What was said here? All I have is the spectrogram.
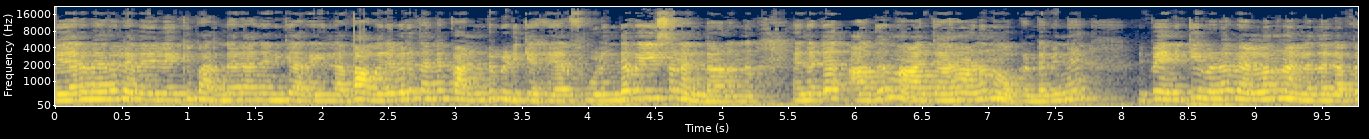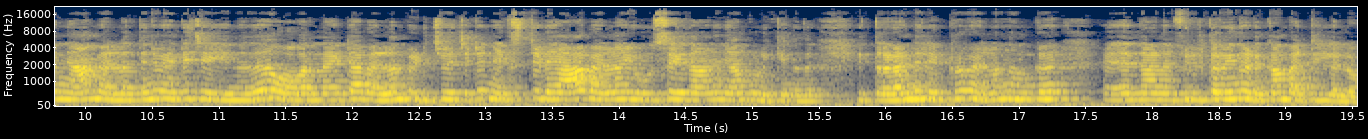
വേറെ വേറെ ലെവലിലേക്ക് പറഞ്ഞുതരാൻ എനിക്ക് അറിയില്ല അപ്പൊ അവരവർ തന്നെ കണ്ടുപിടിക്കുക ഹെയർ ഫോളിന്റെ റീസൺ എന്താണെന്ന്. എന്നിട്ട് അത് മാറ്റാനാണ് നോക്കേണ്ടത്. പിന്നെ ഇപ്പൊ എനിക്ക് ഇവിടെ വെള്ളം നല്ലതല്ല. അപ്പൊ ഞാൻ വെള്ളത്തിന് വേണ്ടി ചെയ്യുന്നത് ഓവർനൈറ്റ് ആ വെള്ളം പിടിച്ചു വെച്ചിട്ട് നെക്സ്റ്റ് ഡേ ആ വെള്ളം യൂസ് ചെയ്താണ് ഞാൻ കുളിക്കുന്നത്. ഇത്ര രണ്ട് ലിറ്റർ വെള്ളം നമുക്ക് എന്താണ് ഫിൽറ്ററിൽ നിന്ന് എടുക്കാൻ പറ്റില്ലല്ലോ.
